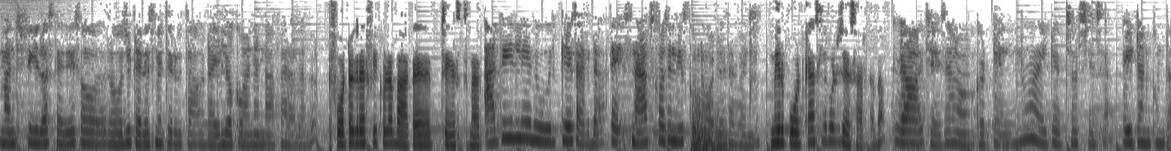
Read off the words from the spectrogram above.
మంచి ఫీల్ వస్తుంది సో రోజు టెరెస్ మీద తిరుగుతా డైలీ ఒక వన్ అండ్ హాఫ్ అవర్ అలాగా. ఫోటోగ్రఫీ కూడా బాగా చేస్తున్నారు. అది లేదు ఊరికే సరదా. స్నాప్స్ కోసం తీసుకుంటే హోటల్స్ అవన్నీ. మీరు పోడ్కాస్ట్లు కూడా చేశారు కదా? యా, చేశాను. ఒక టెన్ ఎయిట్ ఎపిసోడ్స్ చేశా. ఎయిట్ అనుకుంటా.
